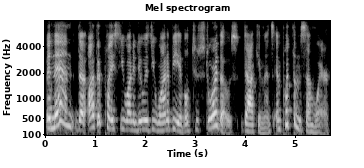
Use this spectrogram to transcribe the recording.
And then the other place you want to do is you want to be able to store those documents and put them somewhere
